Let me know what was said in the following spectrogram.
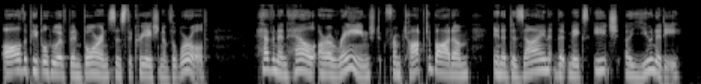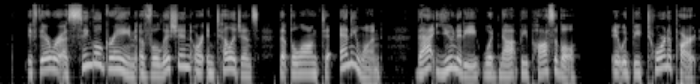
all the people who have been born since the creation of the world. Heaven and hell are arranged from top to bottom in a design that makes each a unity. If there were a single grain of volition or intelligence that belonged to anyone, that unity would not be possible. It would be torn apart,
